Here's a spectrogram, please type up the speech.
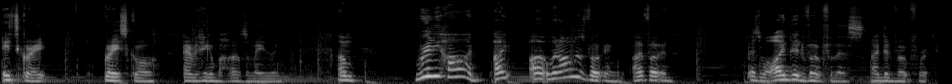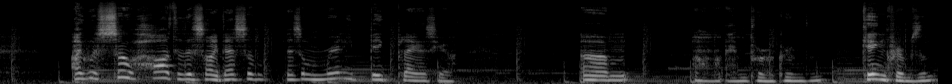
It's great, great score. Everything about it was amazing. Um, really hard. I uh, when I was voting, I voted as well. I did vote for this. I did vote for it. I was so hard to decide. There's some there's some really big players here. Um, oh, not Emperor Crimson, King Crimson.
